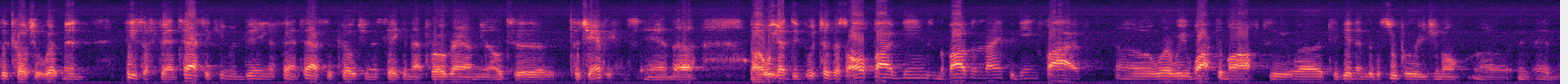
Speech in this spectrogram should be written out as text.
the coach at Whitman, he's a fantastic human being, a fantastic coach, and has taken that program, you know, to to champions. And uh, we had to, it took us all five games in the bottom of the ninth to game five, uh, where we walked them off to uh, to get into the super regional uh, and, and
